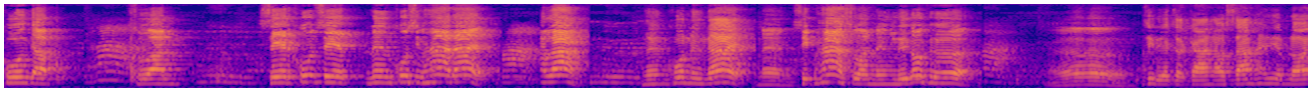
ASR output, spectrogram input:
คูณกับห้าส่วนหนึ่งเศษคูณเศษ1คูณ15ได้ห้าข้างล่างหนึ่ง1คูณ1ได้1 15ส่วน1หรือก็คือห้าเออ ที่เหลือจัดการเอาซะให้เรียบร้อย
